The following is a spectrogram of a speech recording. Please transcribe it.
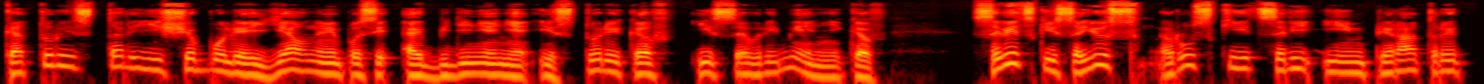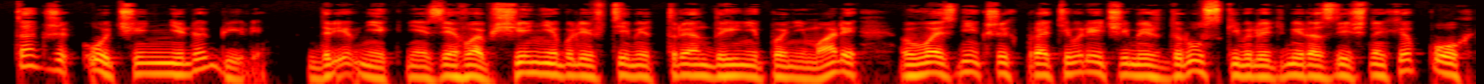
которые стали еще более явными после объединения историков и современников. Советский Союз русские цари и императоры также очень не любили. Древние князья вообще не были в теме тренда и не понимали возникших противоречий между русскими людьми различных эпох,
